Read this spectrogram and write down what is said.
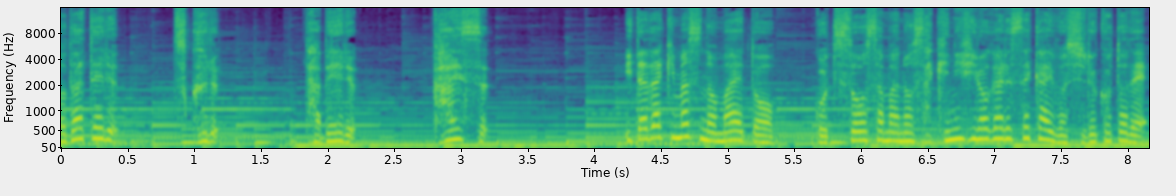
育てる作る食べる返す。いただきますの前とごちそうさまの先に広がる世界を知ることで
